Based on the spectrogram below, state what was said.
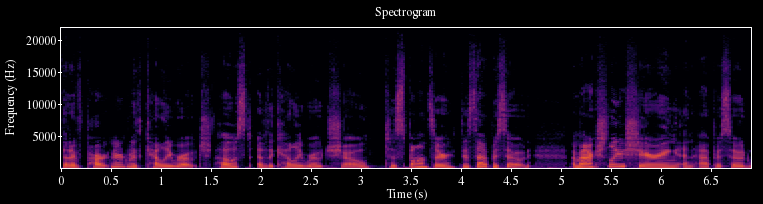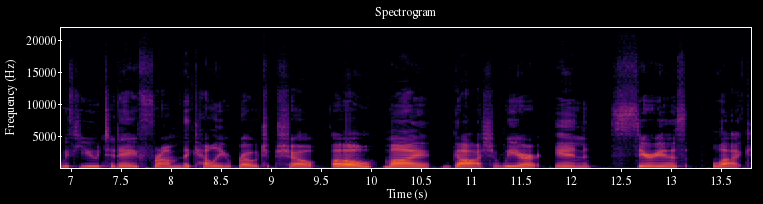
that I've partnered with Kelly Roach, host of The Kelly Roach Show, to sponsor this episode. I'm actually sharing an episode with you today from The Kelly Roach Show. Oh my gosh, we are in serious luck.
